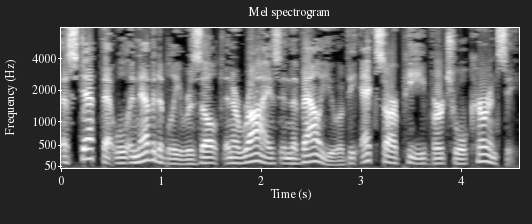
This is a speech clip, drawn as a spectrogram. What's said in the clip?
a step that will inevitably result in a rise in the value of the XRP virtual currency.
